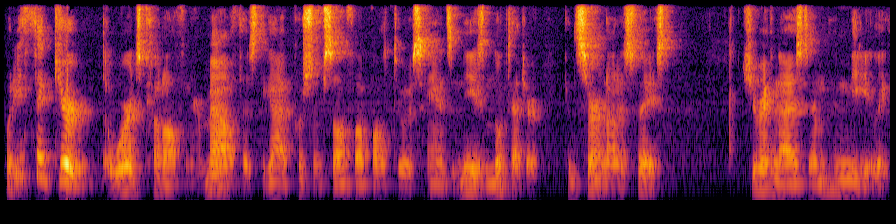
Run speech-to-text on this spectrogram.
What do you think you're. The words cut off in her mouth as the guy pushed himself up onto his hands and knees and looked at her, concern on his face. She recognized him immediately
